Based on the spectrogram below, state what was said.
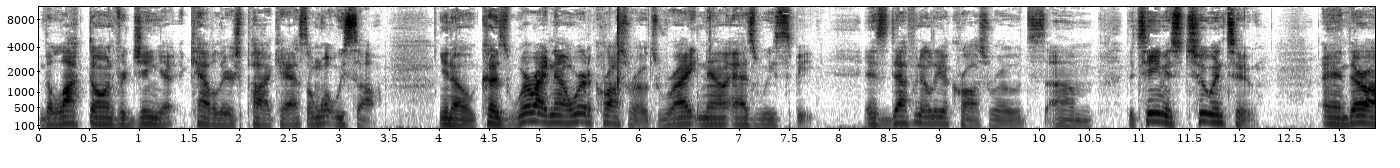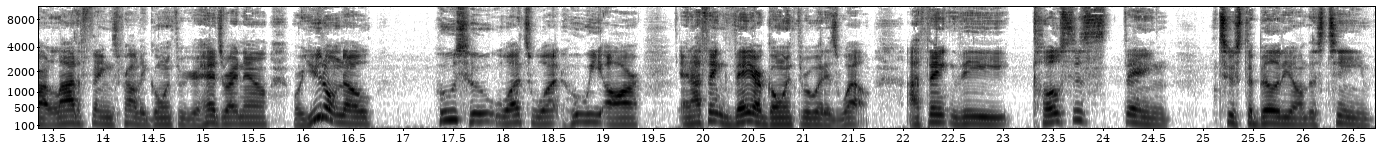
the Locked On Virginia Cavaliers podcast on what we saw. You know, because we're right now, we're at a crossroads right now as we speak. It's definitely a crossroads. Um, the team is two and two, and there are a lot of things probably going through your heads right now where you don't know who's who, what's what, who we are, and I think they are going through it as well. I think the closest thing to stability on this team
